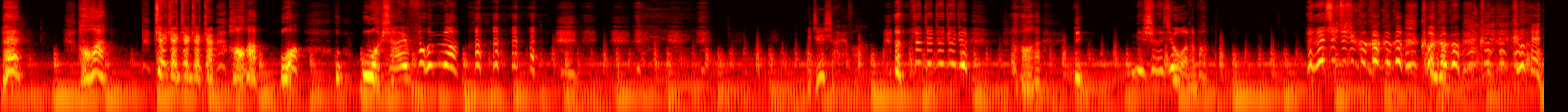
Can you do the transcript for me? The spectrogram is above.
哎，好汉，这这这这这，好汉，我我我是爱峰啊！你真是爱峰？对对对对对，好汉，你你是来救我的吧？去去去，快快快快快快快快快！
